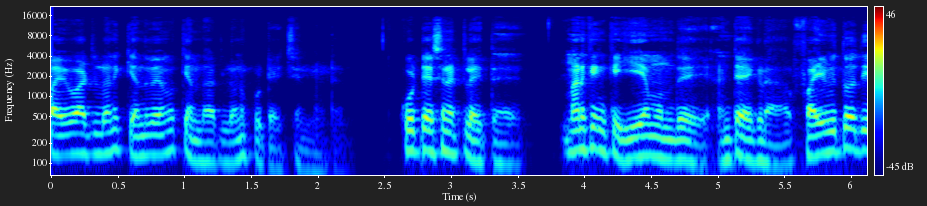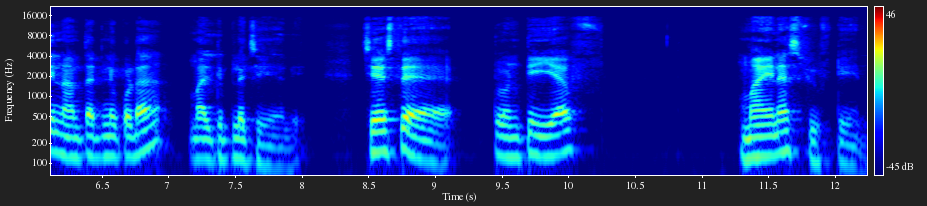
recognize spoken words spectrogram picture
పై వాటిలోని కిందవేమో కింద వాటిలోని కుట్టేయచ్చు అనమాట కుట్టేసినట్లయితే మనకి ఇంకా ఏముంది అంటే ఇక్కడ ఫైవ్తో దీన్ని అంతటిని కూడా మల్టిప్లై చేయాలి. చేస్తే twenty f minus fifteen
